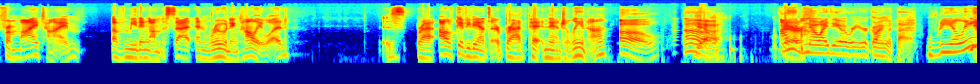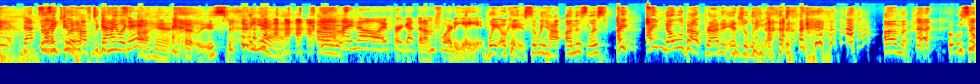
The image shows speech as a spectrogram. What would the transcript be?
from my time of meeting on the set and ruining Hollywood is Brad. I'll give you the answer: Brad Pitt and Angelina. Oh, oh, yeah. I Fair. had no idea where you were going with that. Really? That's It's like, you would have to give me like that's a hint at least. yeah. Um, I know. I forget that I'm 48. Wait, okay, so we have on this list. I I know about Brad and Angelina. um, so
